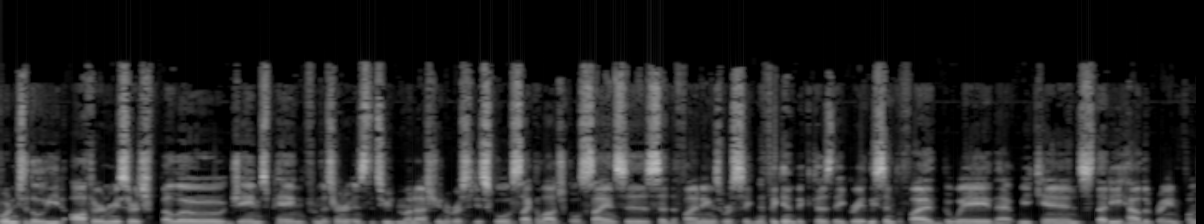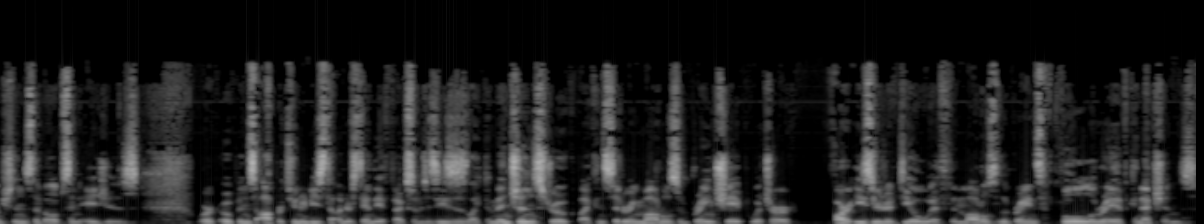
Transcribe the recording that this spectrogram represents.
According to the lead author and research fellow James Pang from the Turner Institute and Monash University School of Psychological Sciences, said the findings were significant because they greatly simplified the way that we can study how the brain functions, develops, and ages. Work opens opportunities to understand the effects of diseases like dementia and stroke by considering models of brain shape, which are far easier to deal with than models of the brain's full array of connections.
